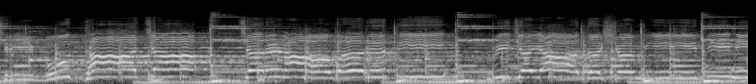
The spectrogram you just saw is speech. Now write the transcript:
श्री बुद्धाच्या चरणावरती विजयादशमी दिनी.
